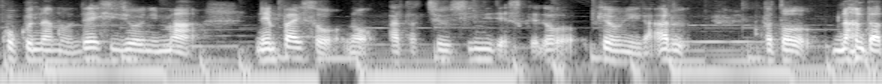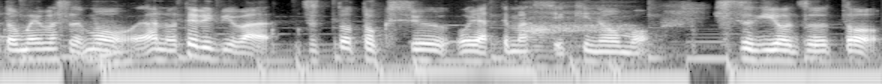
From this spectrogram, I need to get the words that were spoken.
国なので非常にまあ年配層の方中心にですけど興味があることなんだと思います。もうあのテレビはずっと特集をやってますし昨日も棺をずっと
